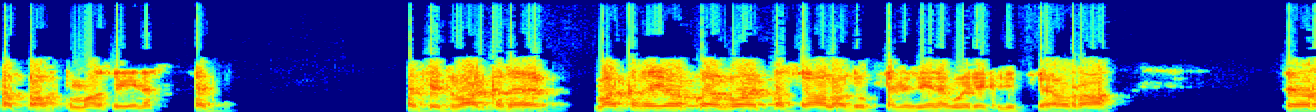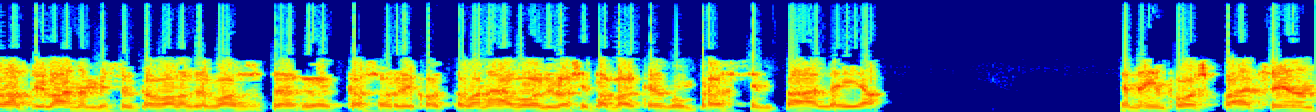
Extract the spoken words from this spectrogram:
tapahtuma siinä. Että et sit vaikka se, vaikka se joukkue voittaa se aloituksen, niin siinä kuitenkin sit seuraa, seuraa tilanne, missä tavalla se vastustaja hyökkäys on rikottavana. Hän voi lyödä sitä vaikka jonkun pressin päälle ja, ja niin poispäin. Et on,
